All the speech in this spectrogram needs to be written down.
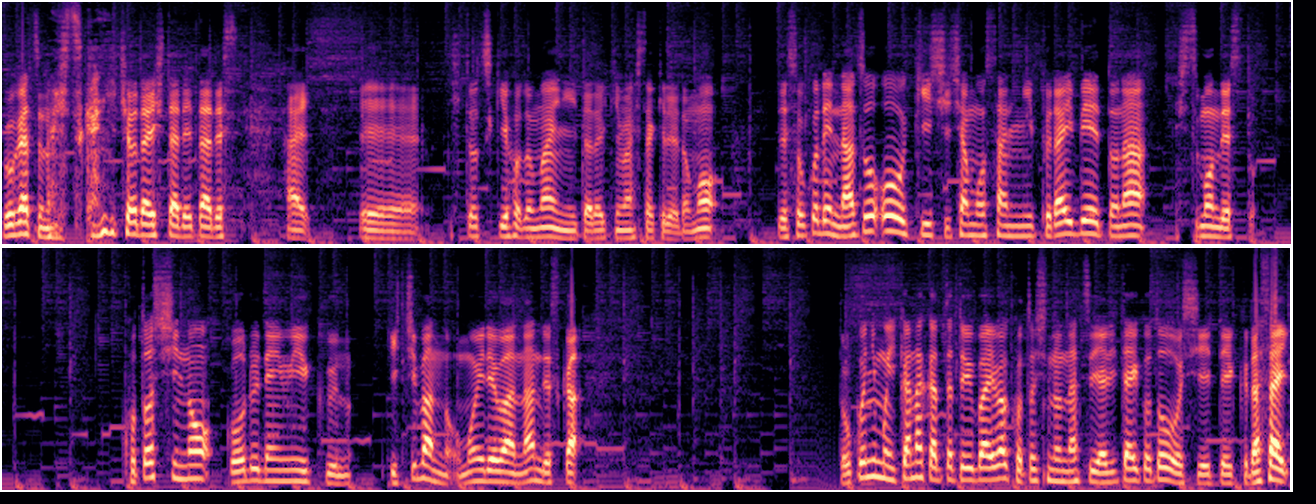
5月の5日に頂戴したレターです。はい、えー、一月ほど前にいただきましたけれども、でそこで謎多きししゃもさんにプライベートな質問ですと。今年のゴールデンウィークの一番の思い出は何ですか？どこにも行かなかったという場合は今年の夏やりたいことを教えてください。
